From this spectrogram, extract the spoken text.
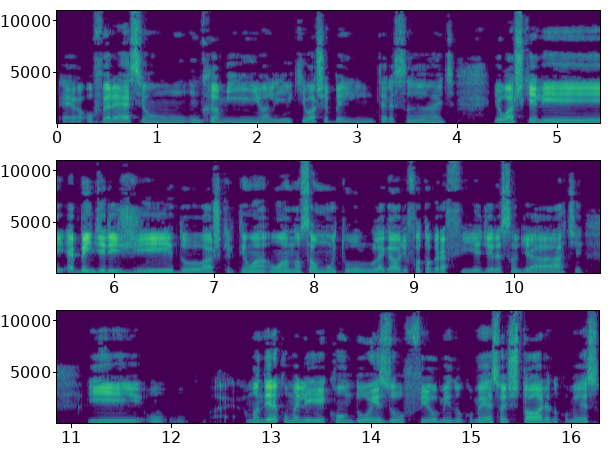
é, oferece um, um caminho ali que eu achei bem interessante. Eu acho que ele é bem dirigido. Acho que ele tem uma, uma noção muito legal de fotografia, direção de arte. E o- a maneira como ele conduz o filme no começo, a história no começo,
